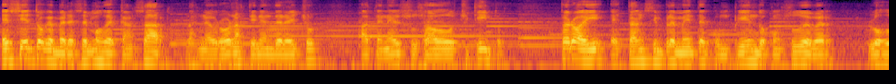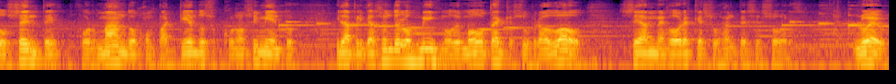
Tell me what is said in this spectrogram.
Es cierto que merecemos descansar, las neuronas tienen derecho a tener su sábado chiquito. Pero ahí están simplemente cumpliendo con su deber los docentes, formando, compartiendo sus conocimientos y la aplicación de los mismos, de modo tal que sus graduados sean mejores que sus antecesores. Luego,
